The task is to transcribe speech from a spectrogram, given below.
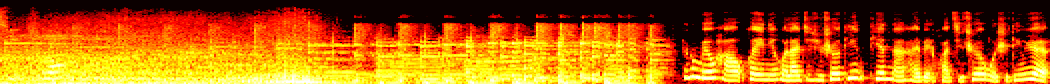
汽车。朋友好，欢迎您回来继续收听《天南海北话汽车》，我是丁月，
